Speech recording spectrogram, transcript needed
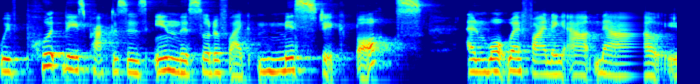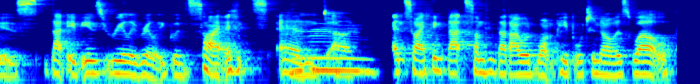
we've put these practices in this sort of like mystic box And what we're finding out now is that it is really, really good science, and um, mm. um, and so I think that's something that I would want people to know as well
